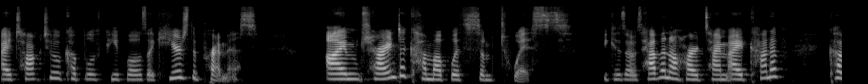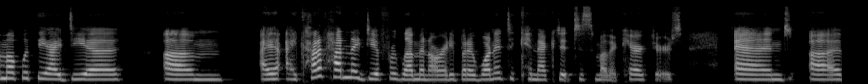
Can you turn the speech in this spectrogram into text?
I talked to a couple of people. I was like, here's the premise I'm trying to come up with some twists because I was having a hard time. I kind of come up with the idea. Um, I, I kind of had an idea for Lemon already, but I wanted to connect it to some other characters. And uh,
